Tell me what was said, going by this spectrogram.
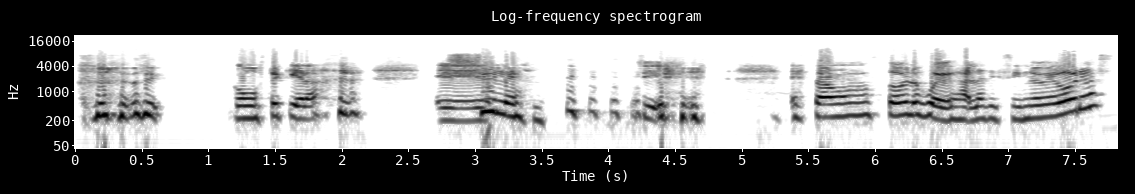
como usted quiera. Eh, Chile. Sí. Estamos todos los jueves a las 19 horas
